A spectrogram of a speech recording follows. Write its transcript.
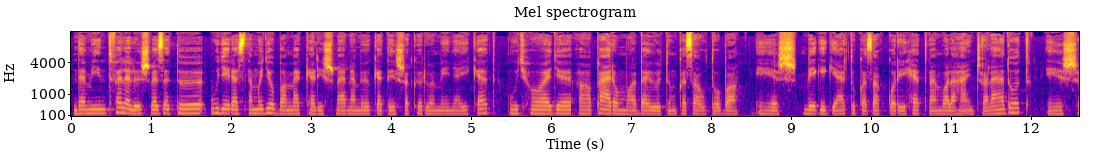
de mint felelős vezető úgy éreztem, hogy jobban meg kell ismernem őket és a körülményeiket, úgyhogy a párommal beültünk az autóba, és végigjártuk az akkori 70 valahány családot, és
